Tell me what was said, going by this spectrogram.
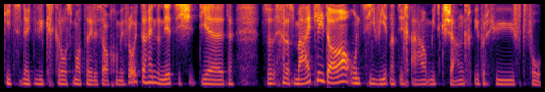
gibt es nicht wirklich grosse materielle Sachen, die wir Freude haben. Und jetzt ist die, äh, das Mädchen da und sie wird natürlich auch mit Geschenken überhäuft von,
